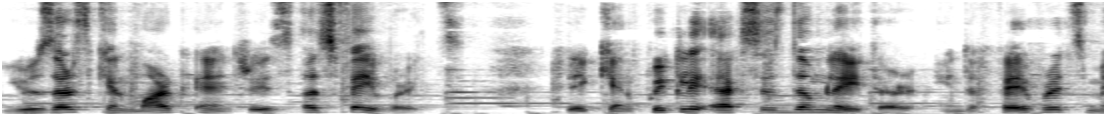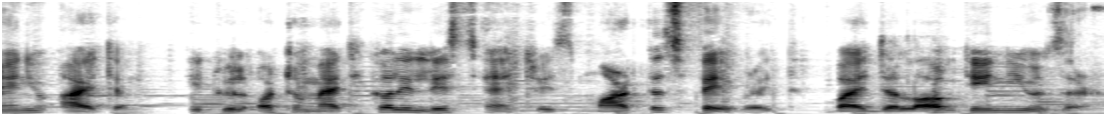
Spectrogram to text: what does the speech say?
Users can mark entries as favorites. They can quickly access them later in the Favorites menu item. It will automatically list entries marked as favorite by the logged-in user.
